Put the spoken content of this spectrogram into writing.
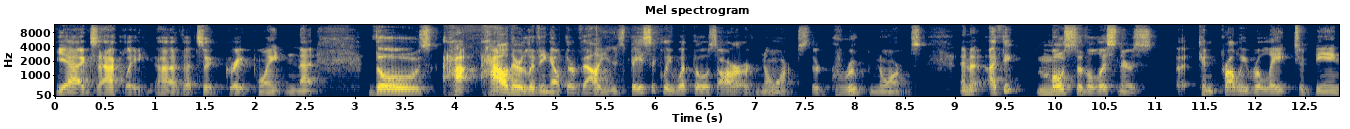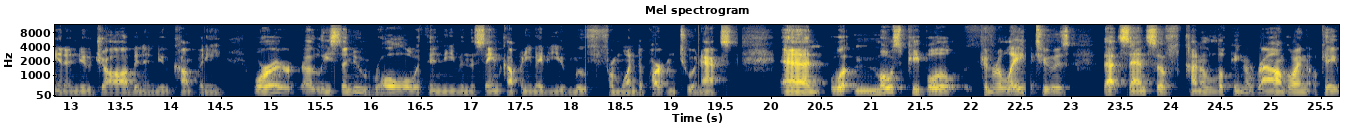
Yeah, exactly. Uh, that's a great point. And that those how, how they're living out their values, basically what those are are norms. They're group norms. And I think most of the listeners can probably relate to being in a new job in a new company or at least a new role within even the same company. Maybe you moved from one department to a next. And what most people can relate to is that sense of kind of looking around, going, okay,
